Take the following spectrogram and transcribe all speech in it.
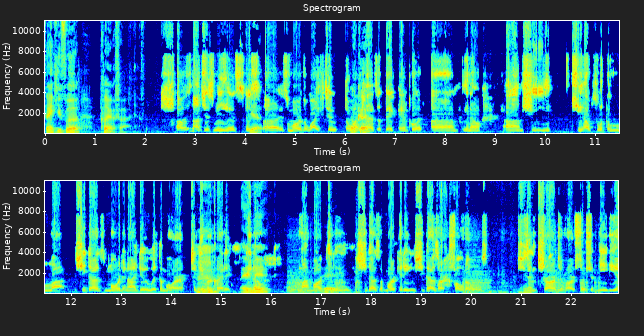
thank you for clarifying Oh, it's not just me. It's it's Yeah. uh, it's more the wife too. The Okay. wife has a big input. Um, you know, um, she she helps with a lot. She does more than I do with the more to give her Mm. credit. Amen. You know, my marketing, she does the marketing. She does our photos. She's in charge of our social media.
